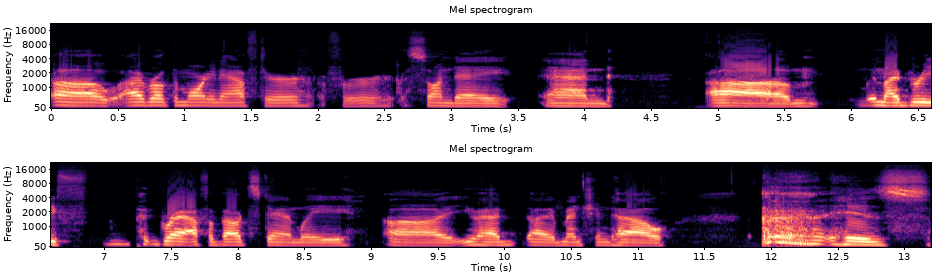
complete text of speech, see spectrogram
uh, I wrote the morning after for Sunday, and um, in my brief graph about Stanley, uh, you had I mentioned how his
